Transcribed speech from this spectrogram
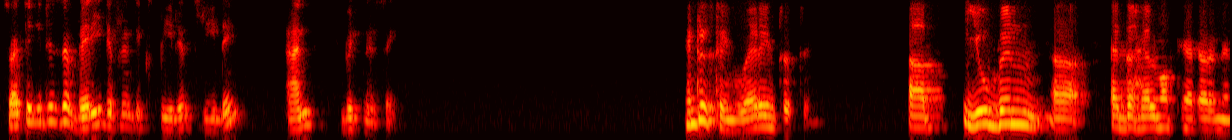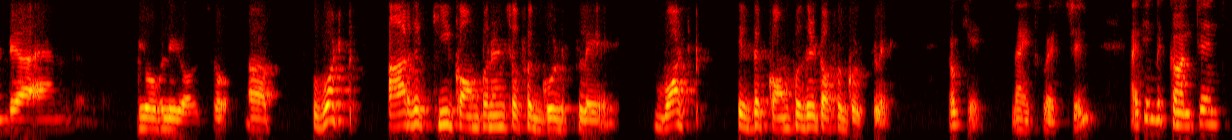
So I think it is a very different experience reading and witnessing. Interesting, very interesting. Uh, you've been uh, at the helm of theatre in India and globally also. Uh, what are the key components of a good play? What is the composite of a good play? Okay, nice question. I think the content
